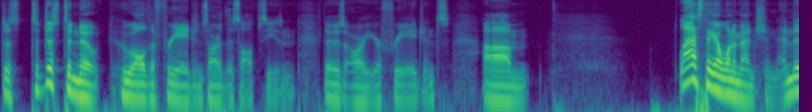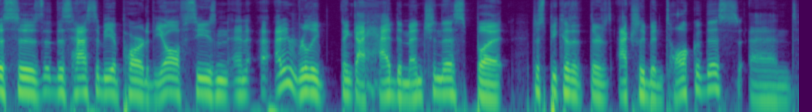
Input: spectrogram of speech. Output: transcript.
just to just to note who all the free agents are this offseason. Those are your free agents. Um, last thing I want to mention, and this is this has to be a part of the offseason, and I didn't really think I had to mention this, but just because there's actually been talk of this and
